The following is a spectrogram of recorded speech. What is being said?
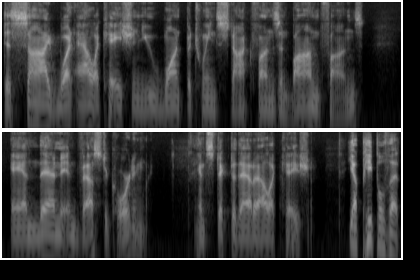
decide what allocation you want between stock funds and bond funds and then invest accordingly and stick to that allocation. Yeah, people that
